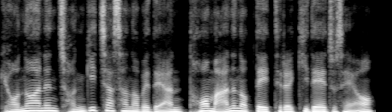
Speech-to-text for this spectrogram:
변화하는 전기차 산업에 대한 더 많은 업데이트를 기대해 주세요.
